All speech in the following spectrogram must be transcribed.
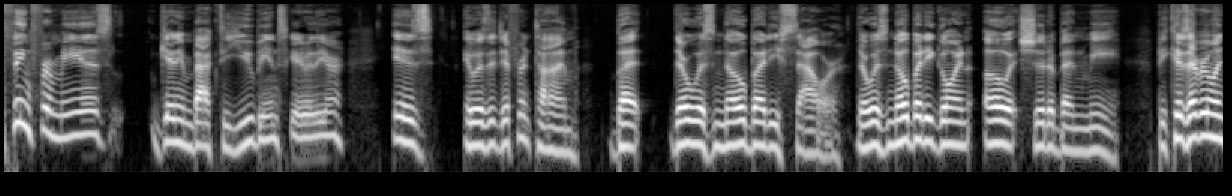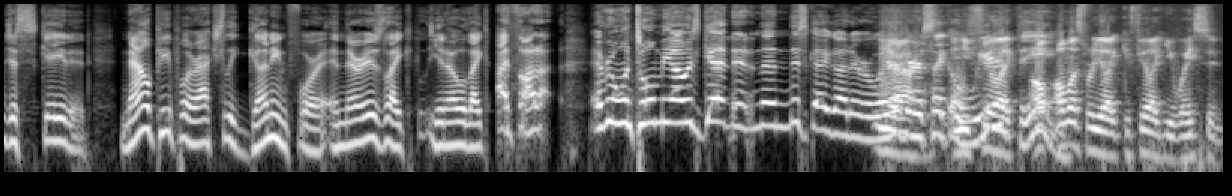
thing for me is getting back to you being skater of the year is it was a different time, but there was nobody sour. There was nobody going, "Oh, it should have been me." Because everyone just skated. Now people are actually gunning for it and there is like, you know, like I thought I, everyone told me I was getting it and then this guy got it or whatever. Yeah. It's like a And you weird feel like, thing. al- almost where you like you feel like you wasted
